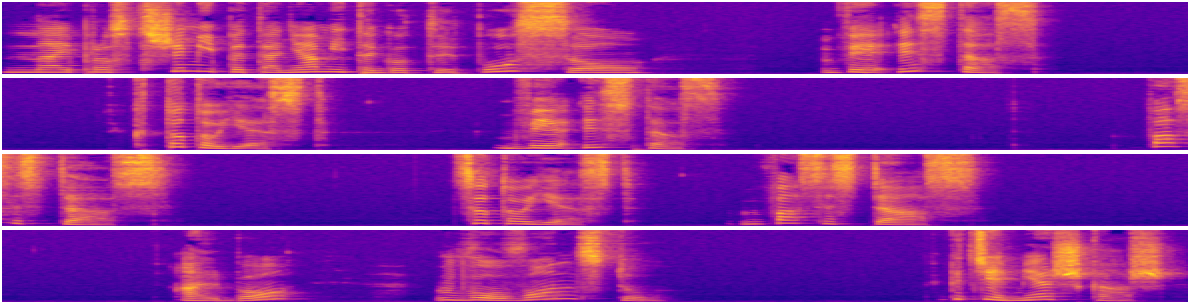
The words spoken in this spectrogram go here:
Najprostszymi pytaniami tego typu są Wer ist das? Kto to jest? Wer ist das? Was ist das? Co to jest? Was ist das? Albo wo wohnst du? Gdzie mieszkasz?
